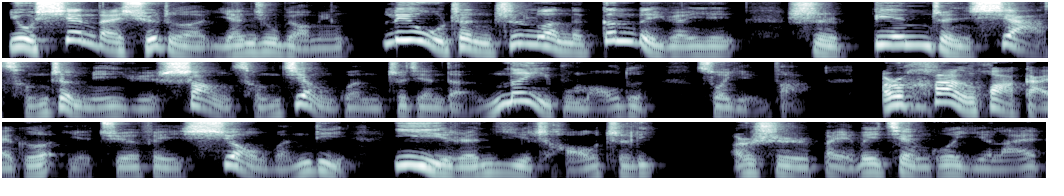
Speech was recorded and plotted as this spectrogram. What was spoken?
有现代学者研究表明，六镇之乱的根本原因是边镇下层镇民与上层将官之间的内部矛盾所引发。而汉化改革也绝非孝文帝一人一朝之力，而是北魏建国以来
